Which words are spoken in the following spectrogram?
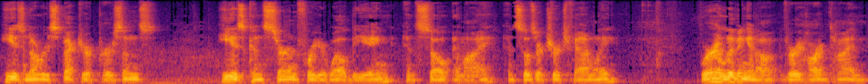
He is no respecter of persons. He is concerned for your well-being, and so am I, and so is our church family. We're living in a very hard time.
